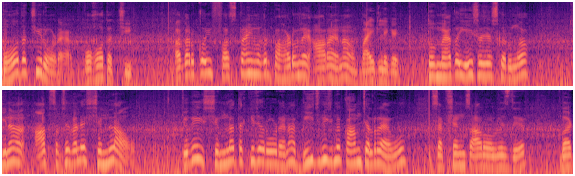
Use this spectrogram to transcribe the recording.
बहुत अच्छी रोड है, बहुत अच्छी। अगर कोई फ़र्स्ट टाइम अगर पहाड़ों में आ रहा है ना बाइक लेके तो मैं तो यही सजेस्ट करूँगा कि ना आप सबसे पहले शिमला आओ। क्योंकि शिमला तक की जो रोड है ना बीच बीच में काम चल रहा है वो। Exception are always there but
